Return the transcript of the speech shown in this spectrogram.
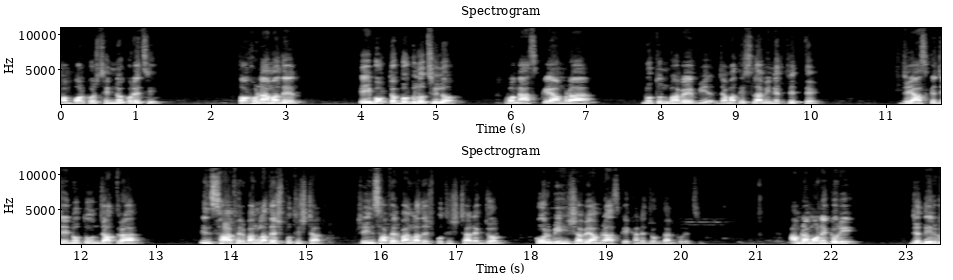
সম্পর্ক ছিন্ন করেছি, তখন আমাদের এই বক্তব্যগুলো ছিল এবং আজকে আমরা নতুনভাবে জামাত ইসলামী নেতৃত্বে যে আজকে যে নতুন যাত্রা ইনসাফের বাংলাদেশ প্রতিষ্ঠার, সেই ইনসাফের বাংলাদেশ প্রতিষ্ঠার একজন কর্মী হিসাবে আমরা আজকে এখানে যোগদান করেছি। আমরা মনে করি যে দীর্ঘ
